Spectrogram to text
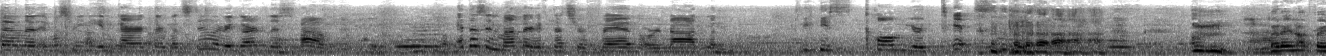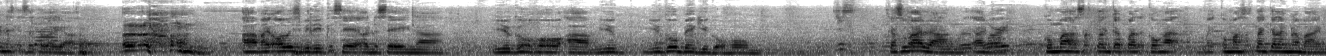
tell that it was really in character, but still, regardless, fam, it doesn't matter if that's your friend or not. But Please calm your tits. Pero in all fairness kasi talaga, um, I always believe kasi on the saying na you go home, um, you you go big, you go home. Just Kaso nga lang, ano, kung masaktan ka pa, kung, nga, kung masaktan ka lang naman,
